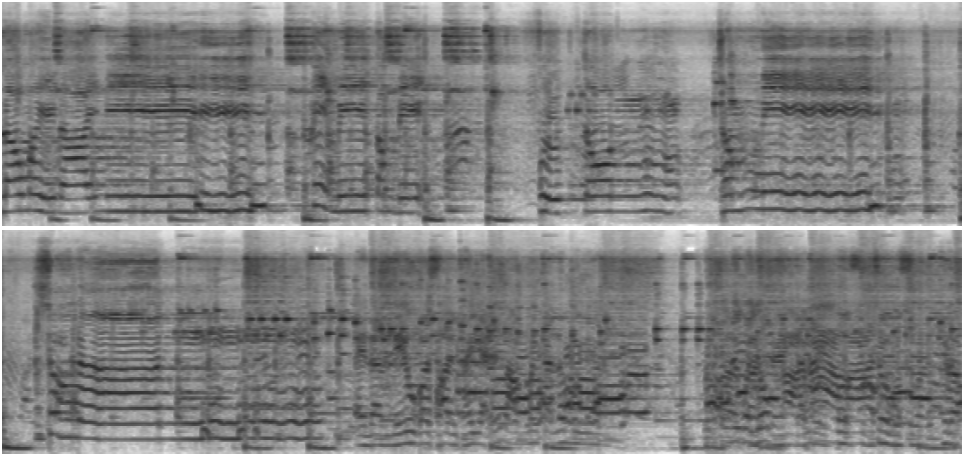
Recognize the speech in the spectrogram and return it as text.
แล้วไม่นายนี้ให้มีตำหนิฝึกจนชำนีชำนาญไอ้นั่นนิ้วก็สั่นขยันรำเหมือนกันนะมึงเนี่ยต้อง ต้นมาสุขโชคสุวรรณครับ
